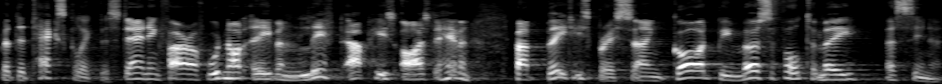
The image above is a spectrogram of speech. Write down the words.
But the tax collector, standing far off, would not even lift up his eyes to heaven, but beat his breast, saying, God, be merciful to me, a sinner.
